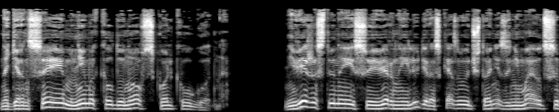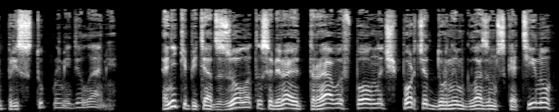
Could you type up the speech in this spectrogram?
На Гернсее мнимых колдунов сколько угодно. Невежественные и суеверные люди рассказывают, что они занимаются преступными делами. Они кипятят золото, собирают травы в полночь, портят дурным глазом скотину,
